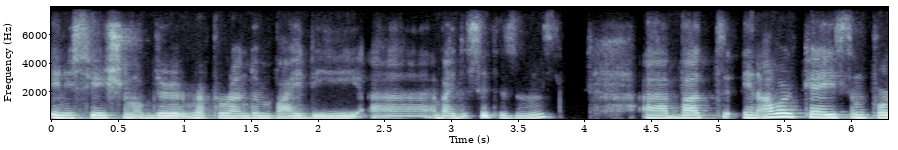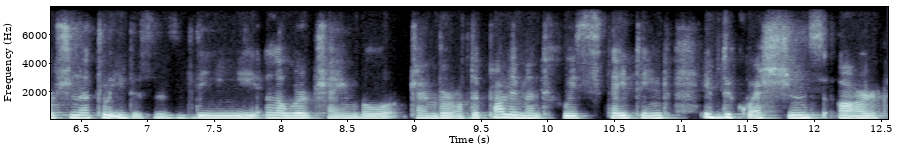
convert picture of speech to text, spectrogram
initiation of the referendum by the uh, by the citizens. Uh, but in our case, unfortunately, this is the lower chamber chamber of the parliament who is stating if the questions are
